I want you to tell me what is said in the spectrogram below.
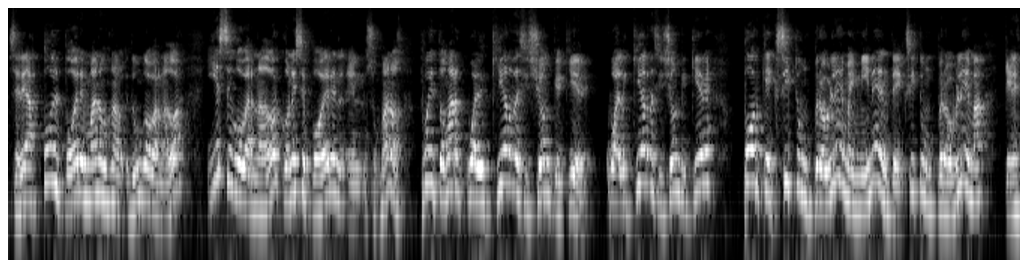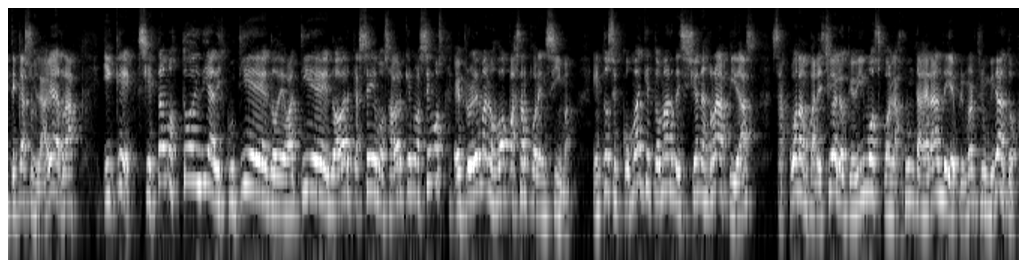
se le da todo el poder en manos de, un gobernador y ese gobernador con ese poder en, en sus manos puede tomar cualquier decisión que quiere, cualquier decisión que quiere porque existe un problema inminente, existe un problema que en este caso es la guerra y que si estamos todo el día discutiendo, debatiendo, a ver qué hacemos, a ver qué no hacemos, el problema nos va a pasar por encima. Entonces, como hay que tomar decisiones rápidas, ¿se acuerdan? Parecido a lo que vimos con la Junta Grande y el primer triunvirato.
